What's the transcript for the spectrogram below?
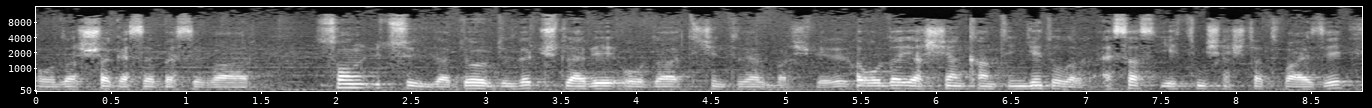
orada Şuşa qəsəbəsi var. Son 3 ildə, 4 ildə kütləvi orada tikintilər baş verir. Orada yaşayan kontingent olaraq əsas 70-80%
